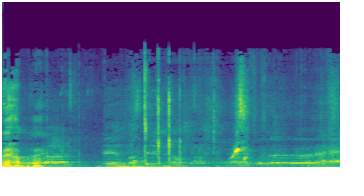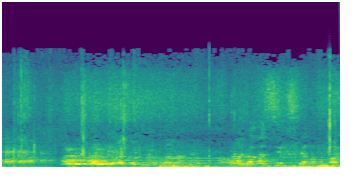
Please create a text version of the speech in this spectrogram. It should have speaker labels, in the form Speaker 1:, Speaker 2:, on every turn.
Speaker 1: Vai, Rabo, vai. Joga assim, se der pra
